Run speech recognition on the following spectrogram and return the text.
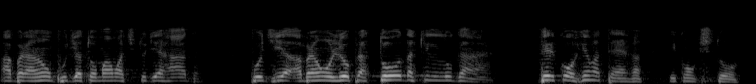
Abraão podia tomar uma atitude errada. Podia, Abraão olhou para todo aquele lugar, percorreu a terra e conquistou.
